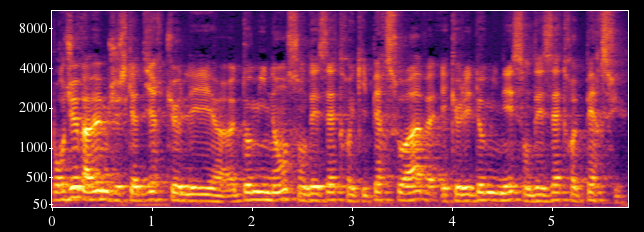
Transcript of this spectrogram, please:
Bourdieu va même jusqu'à dire que les dominants sont des êtres qui perçoivent et que les dominés sont des êtres perçus.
